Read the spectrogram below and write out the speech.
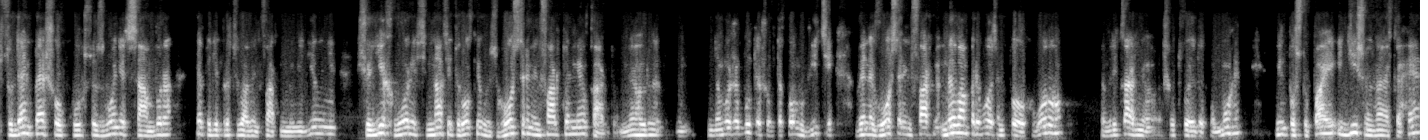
студент першого курсу, дзвонять з Самбора. Я тоді працював в інфарктному відділенні, що є хворий 17 років з гострим інфарктом міокарду. Я говорю, не може бути, що в такому віці виник гострий інфаркт. Ми вам привозимо того хворого в лікарню швидкої допомоги. Він поступає і дійсно на ЕКГ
